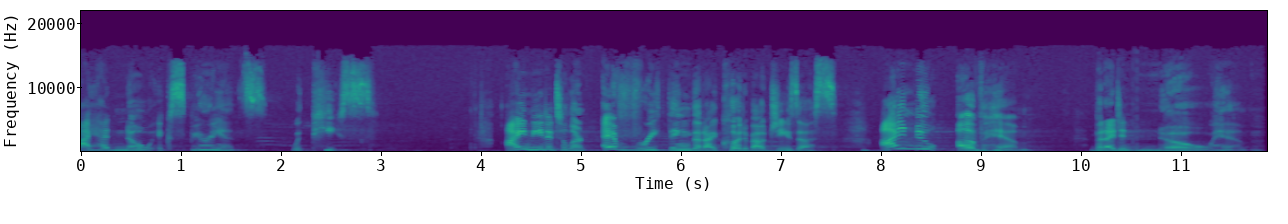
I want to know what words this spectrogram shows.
I had no experience with peace. I needed to learn everything that I could about Jesus. I knew of him, but I didn't know him.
